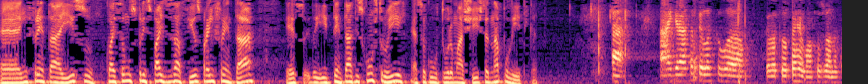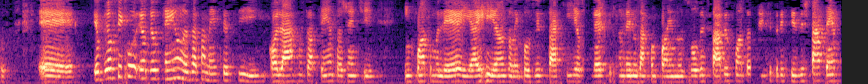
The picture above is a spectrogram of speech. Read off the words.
é, enfrentar isso? Quais são os principais desafios para enfrentar esse, e tentar desconstruir essa cultura machista na política? Tá. Ai, grata pela tua, pela tua pergunta, Jonatas. É, eu, eu, fico, eu, eu tenho exatamente esse olhar muito atento, a gente, enquanto mulher, e aí Ângela, inclusive, está aqui, as mulheres que também nos acompanham, nos ouvem, sabem o quanto a gente precisa estar atento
